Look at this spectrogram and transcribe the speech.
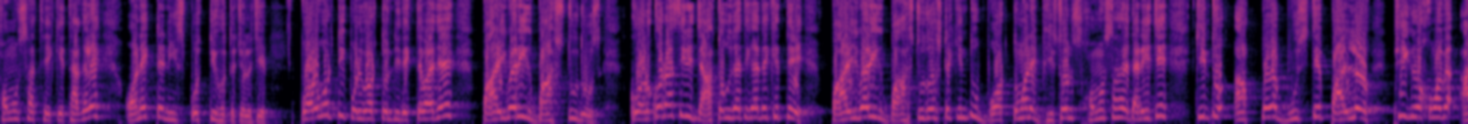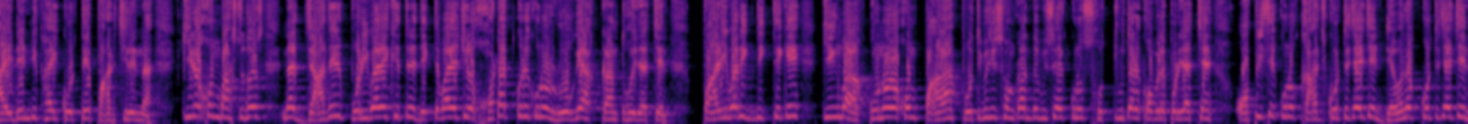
সমস্যা থেকে থাকলে অনেকটা নিষ্পত্তি হতে চলেছে। পরবর্তী পরিবর্তনটি দেখতে পাওয়া যায়, পারিবারিক বাস্তুদোষ। কর্ক রাশির জাতক জাতিকাদের ক্ষেত্রে পারিবারিক বাস্তুদোষটা কিন্তু বর্তমানে ভীষণ সমস্যা হয়ে দাঁড়িয়েছে, কিন্তু আপনারা বুঝতে পারলেও ঠিক রকমভাবে আইডেন্টিফাই করতে পারছিলেন না। কীরকম বাস্তুদোষ? না, যাদের পরিবারের ক্ষেত্রে দেখতে পাওয়া যাচ্ছিল হঠাৎ করে কোনো রোগে আক্রান্ত হয়ে যাচ্ছেন। পারিবারিক দিক থেকে কিংবা কোনো রকম পাড়া প্রতিবেশী সংক্রান্ত বিষয়ে কোনো শত্রুতার কবলে পড়ে যাচ্ছেন, অফিসে কোনো কাজ করতে চাইছেন ডেভেলপ করতে চাইছেন,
